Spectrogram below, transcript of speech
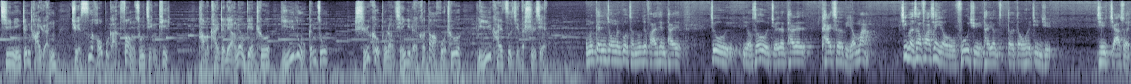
七名侦查员却丝毫不敢放松警惕，他们开着两辆便车一路跟踪，时刻不让嫌疑人和大货车离开自己的视线。我们跟踪的过程中就发现他，就有时候觉得他的开车比较慢。基本上发现有服务区，他要都都会进去去加水。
